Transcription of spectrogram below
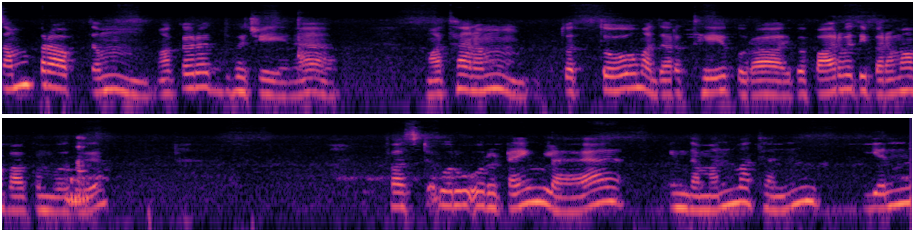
சம்பிராப்தம் மகரத்வஜேன மதனம் துவத்தோ மதர்த்தே புறா. இப்போ பார்வதி பரமா பார்க்கும்போது ஃபஸ்ட் ஒரு ஒரு டைமில் இந்த மன்மதன் என்ன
